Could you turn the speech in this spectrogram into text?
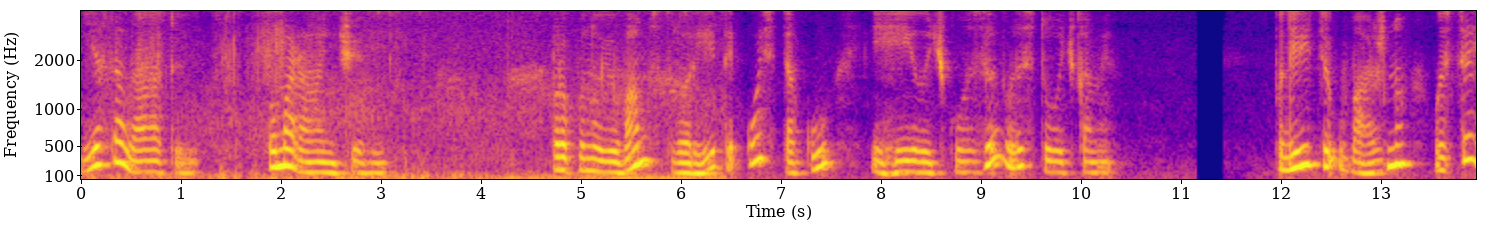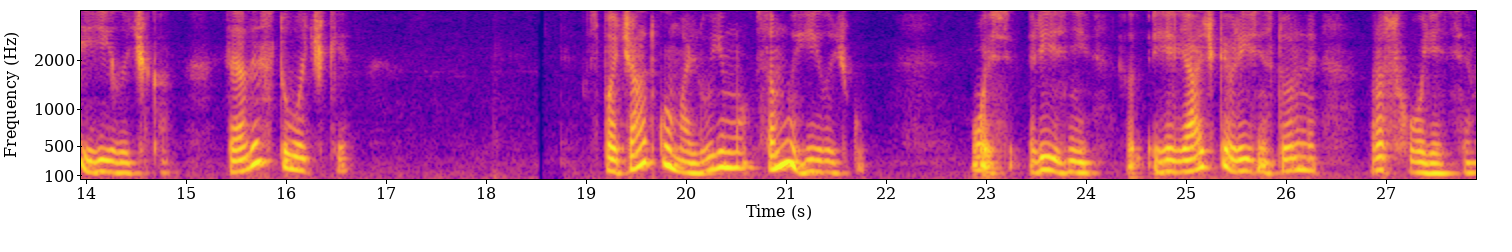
є салатові, помаранчеві. Пропоную вам створити ось таку гілочку з листочками. Подивіться уважно, ось це гілочка, це листочки. Спочатку малюємо саму гілочку. Ось різні гілячки в різні сторони розходяться.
